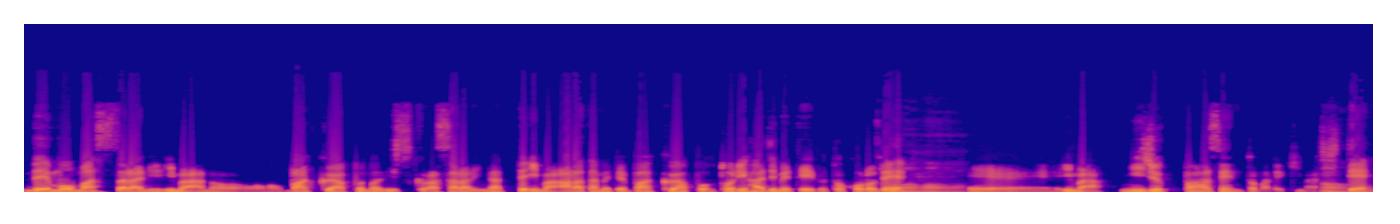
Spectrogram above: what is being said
で、もうまっさらに今、あの、バックアップのディスクはさらになって、今改めてバックアップを取り始めているところで、えー、今20%まで来まして。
